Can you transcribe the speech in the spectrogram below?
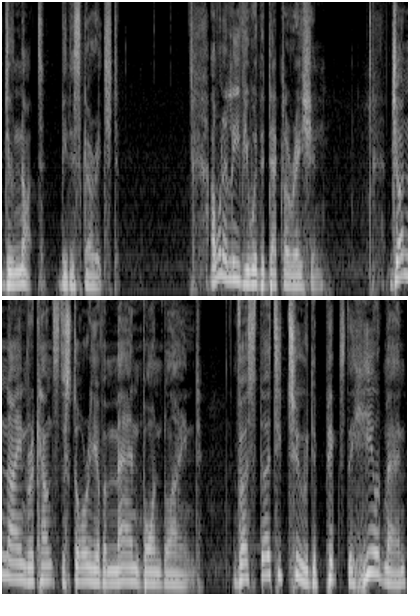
Do not be discouraged. I want to leave you with a declaration. John 9 recounts the story of a man born blind. Verse 32 depicts the healed man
